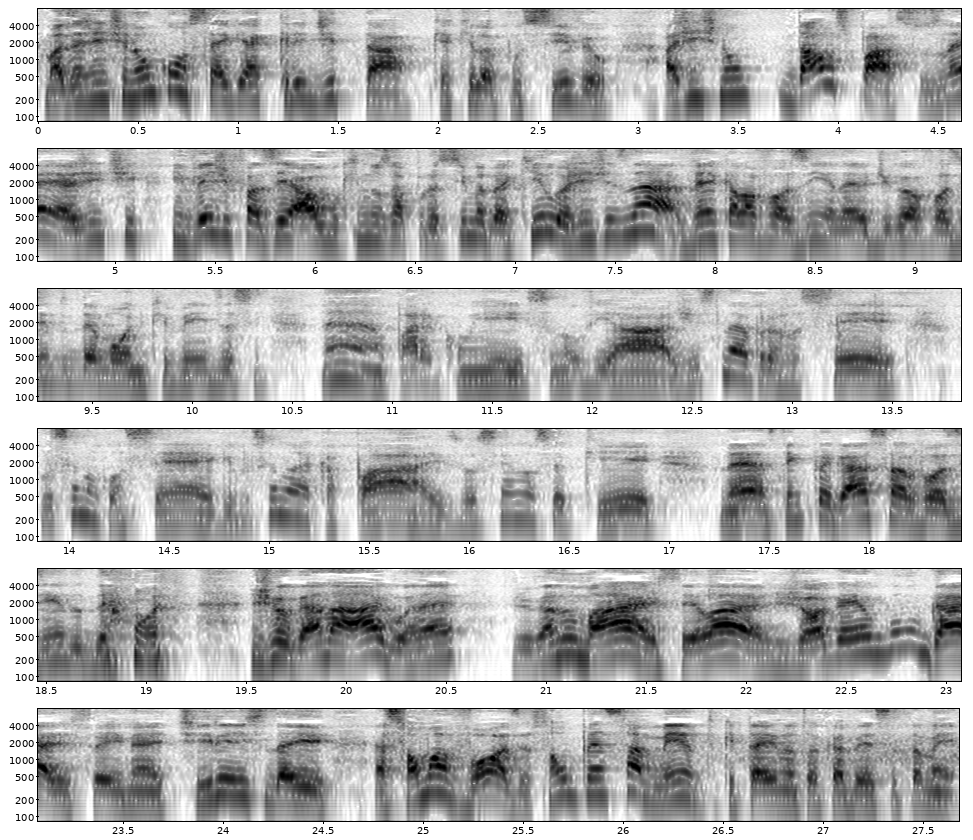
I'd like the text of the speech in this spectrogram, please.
mas a gente não consegue acreditar que aquilo é possível, a gente não dá os passos, né? A gente, em vez de fazer algo que nos aproxima daquilo, a gente diz, ah, vem aquela vozinha, né? Eu digo a vozinha do demônio que vem e diz assim, não, para com isso, não viaje, isso não é para você, você não consegue, você não é capaz, você não sei o que, né? Você tem que pegar essa vozinha do demônio e jogar na água, né? Jogar no mar, sei lá, joga em algum lugar isso aí, né? Tira isso daí. É só uma voz, é só um pensamento que tá aí na tua cabeça também.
